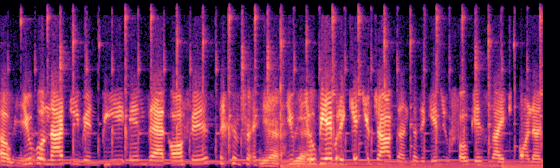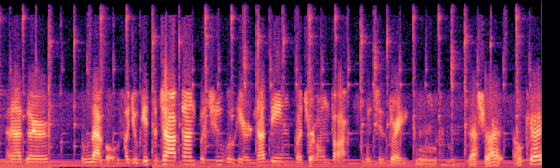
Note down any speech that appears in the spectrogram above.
oh, you will not even be in that office. yeah, you yeah. you'll be able to get your job done because it gives you focus like on another level. So you'll get the job done, but you will hear nothing but your own thoughts, which is great. Mm, that's right. Okay.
